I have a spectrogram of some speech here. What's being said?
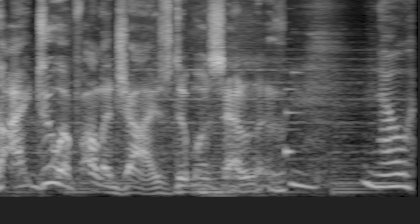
I do apologize, Demoiselle. Mm, no,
